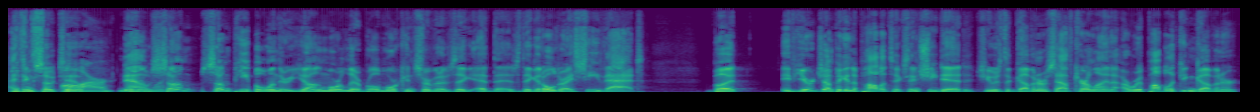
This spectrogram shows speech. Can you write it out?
I They think so too. Are, now, You know what? some some people when they're young, more liberal, more conservative as they, as they get older, I see that. But if you're jumping into politics, and she did, she was the governor of South Carolina, a Republican governor,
